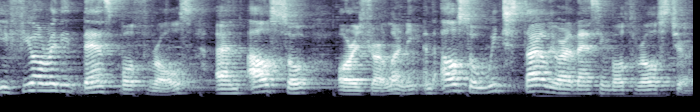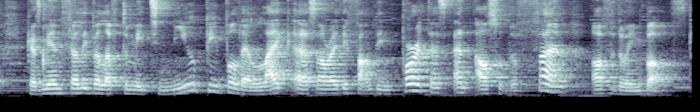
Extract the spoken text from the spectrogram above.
if you already danced both roles and also or if you are learning, and also which style you are dancing both roles to. Because me and Felipe love to meet new people that, like us, already found the importance and also the fun of doing both.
